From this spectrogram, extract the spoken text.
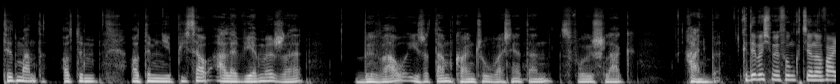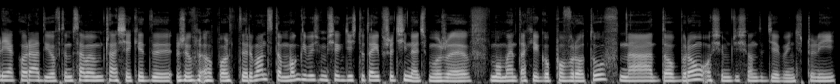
Tyrmand o tym, o tym nie pisał, ale wiemy, że bywał i że tam kończył właśnie ten swój szlak hańby. Gdybyśmy funkcjonowali jako radio w tym samym czasie, kiedy żył Leopold Tyrmand, to moglibyśmy się gdzieś tutaj przecinać może w momentach jego powrotów na Dobrą 89, czyli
